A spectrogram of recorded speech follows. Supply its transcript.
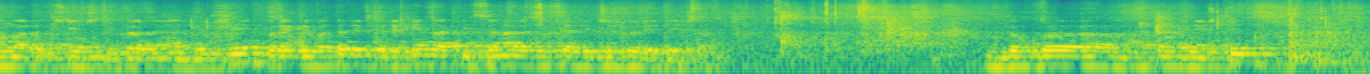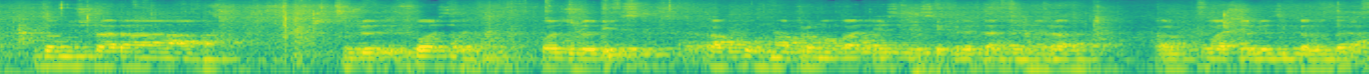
Numărul 5 de pe ordinea de zi, proiect de hotărâre privind achiziționarea de servicii juridice. După cum bine știți, domnișoara juri- fost, fost jurist, acum a promovat, este secretar general al UATL Călugăra.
